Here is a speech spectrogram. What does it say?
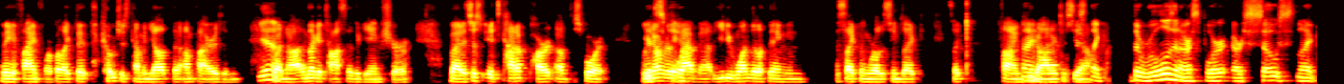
they get fined for it but like the, the coaches come and yell at the umpires and Yeah. whatnot and like a toss of the game sure but it's just it's kind of part of the sport we It's don't really sport. have that you do one little thing in the cycling world it seems like it's like fine I gone or It's just just yeah like the rules in our sport are so like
